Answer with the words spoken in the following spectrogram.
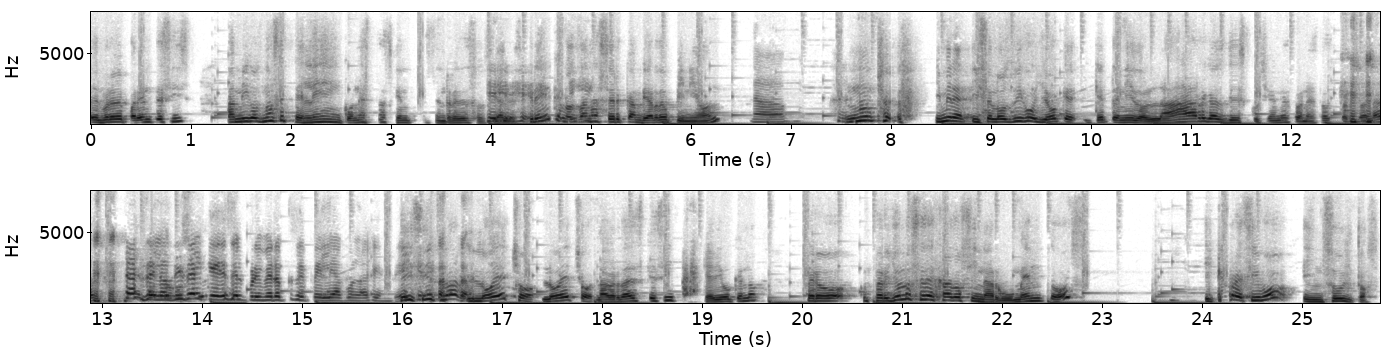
el breve paréntesis amigos, no se peleen con estas gentes en redes sociales. ¿Creen que nos van a hacer cambiar de opinión? No. y miren, y se los digo yo que, he tenido largas discusiones con estas personas. se los dice el que es el primero que se pelea con la gente. Sí, sí, claro, y lo he hecho, lo he hecho. La verdad es que sí, que digo que no. Pero, pero yo los he dejado sin argumentos. ¿Y qué recibo? Insultos.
